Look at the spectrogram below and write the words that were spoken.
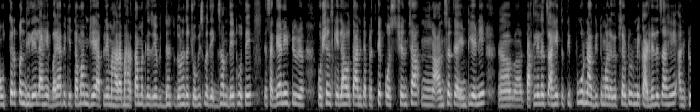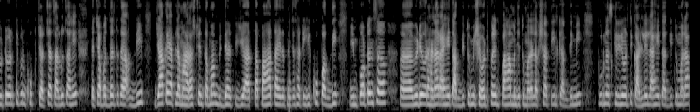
उत्तर पण दिलेलं आहे. बऱ्यापैकी तमाम जे आपले महारा भारतामधले जे विद्यार्थी दोन हजार चोवीसमध्ये एक्झाम देत होते त्या सगळ्यांनी क्वेश्चन्स केला होता. आणि त्या प्रत्येक क्वेश्चनचा आन्सर त्या एन टी एने टाकलेलंच आहे तर ती पूर्ण अगदी तुम्हाला वेबसाईटवर मी काढलेलंच आहे आणि ट्विटरवरती पण खूप चर्चा चालूच आहे. त्याच्याबद्दल तर त्या अगदी ज्या काही आपल्या महाराष्ट्रीयन तमाम विद्यार्थी जे आता पाहत आहेत त्यांच्यासाठी ही खूप अगदी इम्पॉर्टन्स व्हिडिओ राहणार आहेत अगदी तुम्ही शेवटपर्यंत पहा म्हणजे तुम्हाला लक्षात येईल की अगदी मी पूर्ण स्क्रीनवरती काढलेलं आहे. तर अगदी तुम्हाला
